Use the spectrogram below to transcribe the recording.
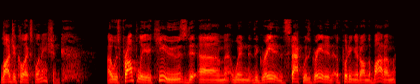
logical explanation. I was promptly accused um, when the the stack was graded of putting it on the bottom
